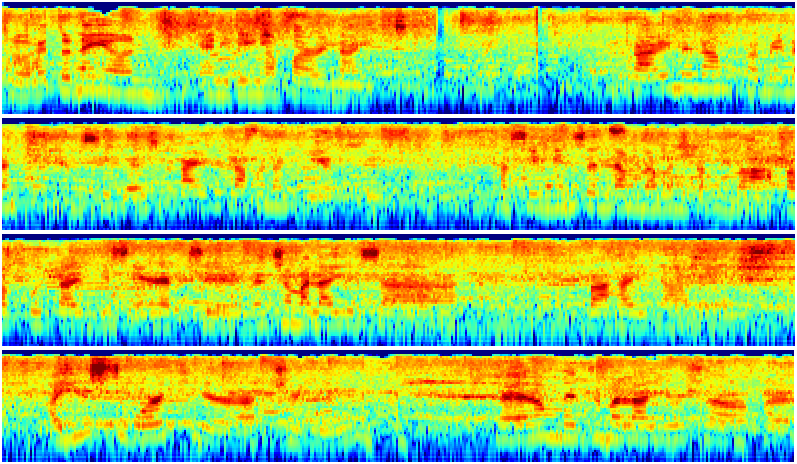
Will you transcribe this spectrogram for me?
So, ito na yon ending of our night. Kain na lang kami ng KFC guys. Kain na lang ako ng KFC. Kasi minsan lang naman kami makakapunta in this area kasi medyo malayo sa bahay namin. I used to work here actually. Kaya lang medyo malayo siya. Kaya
